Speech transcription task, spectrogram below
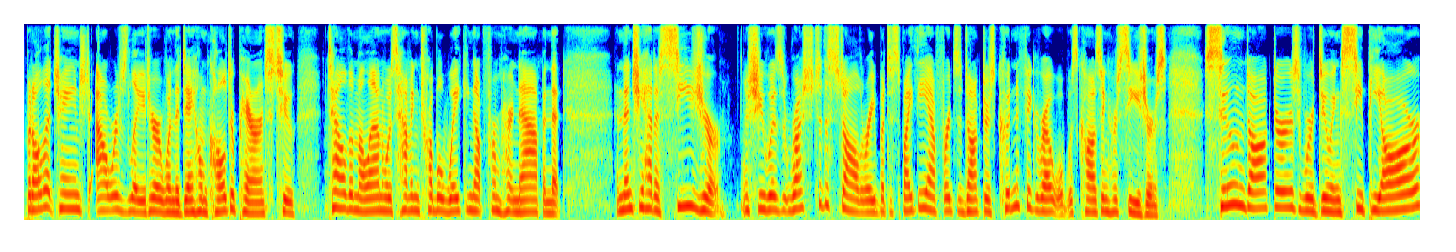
But all that changed hours later when the day home called her parents to tell them Alana was having trouble waking up from her nap and that. And then she had a seizure. She was rushed to the Stollery, but despite the efforts, doctors couldn't figure out what was causing her seizures. Soon, doctors were doing CPR,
